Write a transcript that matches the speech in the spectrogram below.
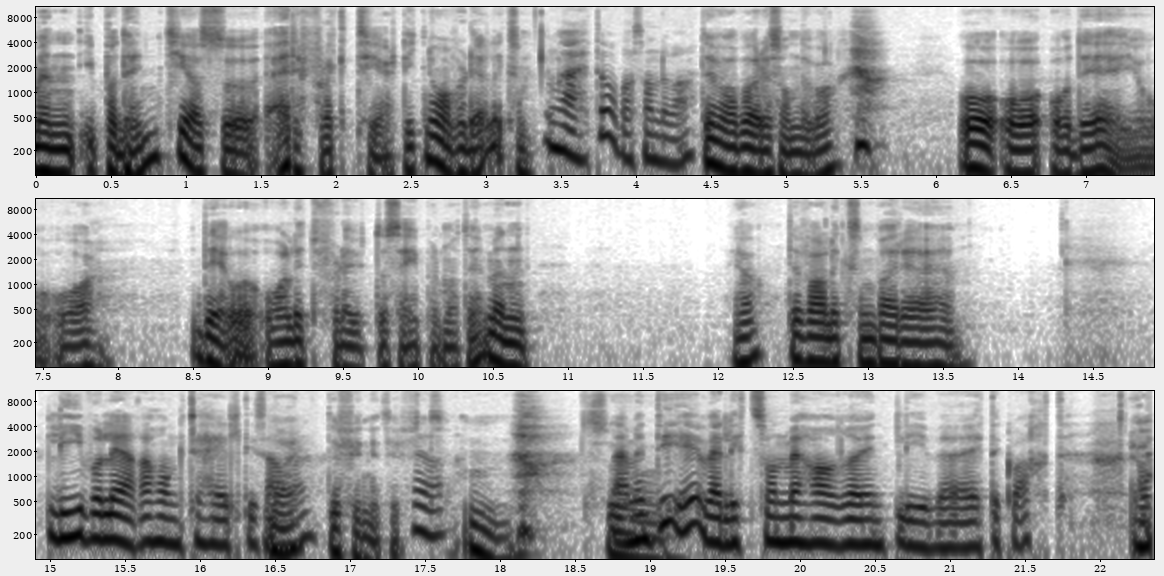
Men på den tida så jeg reflekterte ikke noe over det, liksom. Nei, det var bare sånn det var. Det var bare sånn det var. Og, og, og det er jo òg Det er jo òg litt flaut å si, på en måte, men ja, det var liksom bare Liv og lære hang ikke helt i sammen? Nei, definitivt. Ja. Mm. Så, Nei, men det er vel litt sånn vi har røynt livet etter hvert. Ja,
